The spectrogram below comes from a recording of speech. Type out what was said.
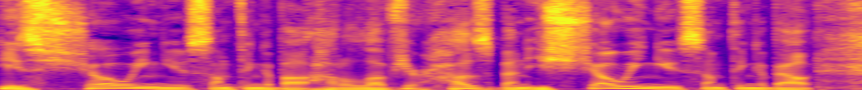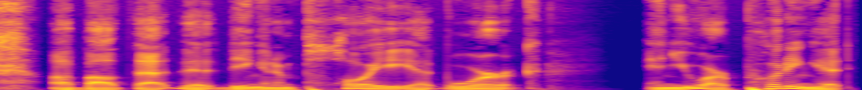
He's showing you something about how to love your husband. He's showing you something about about that, that being an employee at work, and you are putting it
